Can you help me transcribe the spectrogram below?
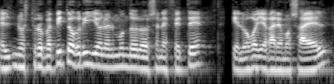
el, nuestro Pepito Grillo en el mundo de los NFT, que luego llegaremos a él,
